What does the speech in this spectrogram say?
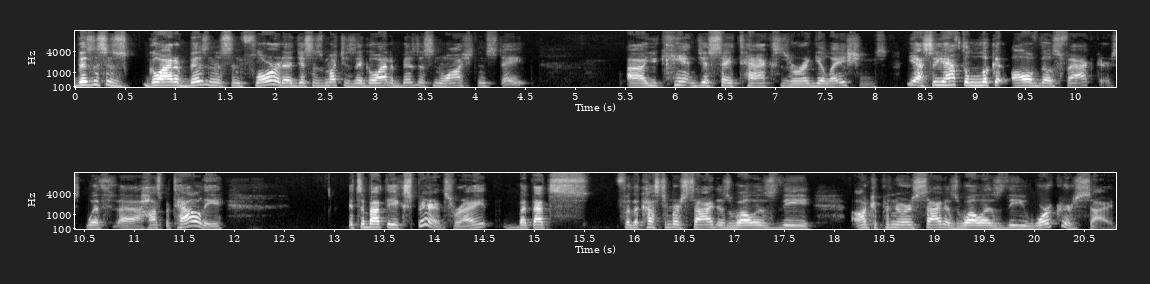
Businesses go out of business in Florida just as much as they go out of business in Washington State. Uh, you can't just say taxes or regulations. Yeah, so you have to look at all of those factors. With uh, hospitality, it's about the experience, right? But that's for the customer side as well as the entrepreneur side as well as the worker side.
